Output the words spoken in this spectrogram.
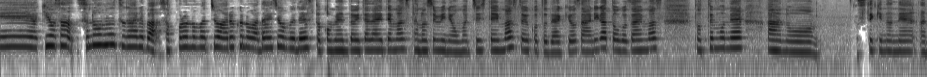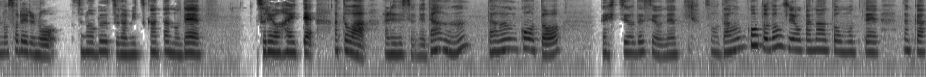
えー、秋代さん、スノーブーツがあれば札幌の街を歩くのは大丈夫ですとコメントいただいてます。楽しみにお待ちしています。ということで、秋代さんありがとうございます。とってもね、あの、素敵なね、あの、ソレルのスノーブーツが見つかったので、それを履いて、あとは、あれですよね、ダウン？ダウンコート？が必要ですよね。そう、ダウンコートどうしようかなと思って、なんか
